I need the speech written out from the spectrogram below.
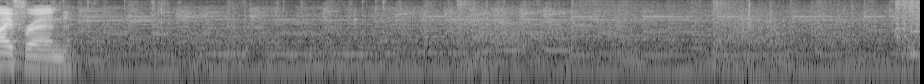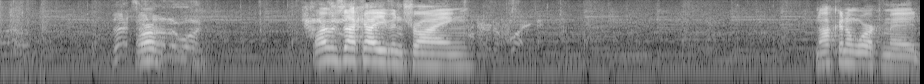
Hi, friend. That's Or- another one! Why was that guy even trying? Not gonna work, mate.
